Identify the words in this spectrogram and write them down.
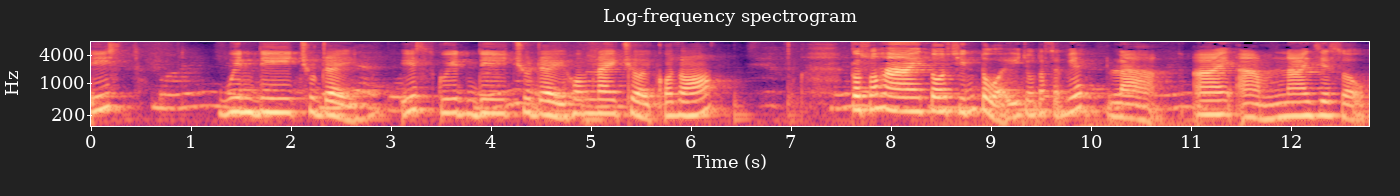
east windy today It's windy today. Hôm nay trời có gió. Câu số 2, tôi 9 tuổi, chúng ta sẽ viết là I am 9 years old.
